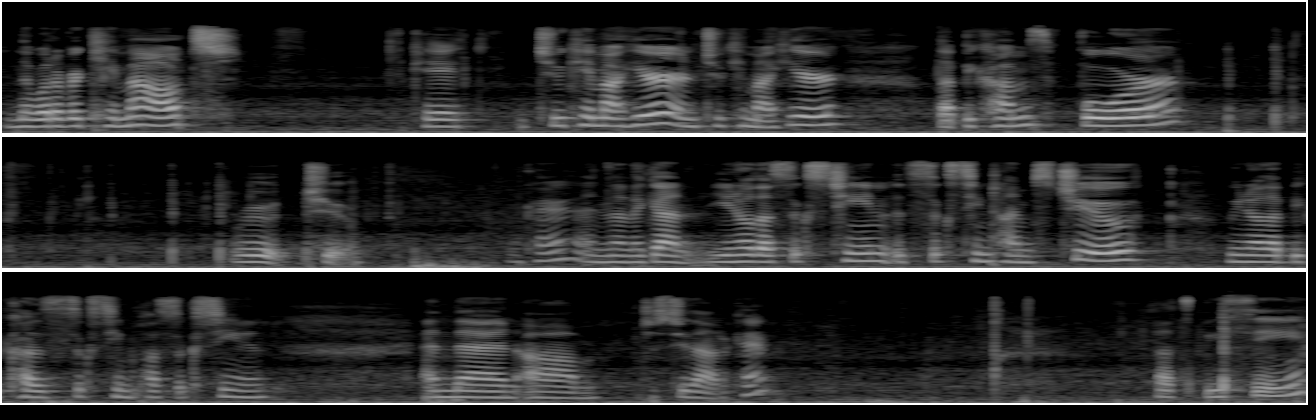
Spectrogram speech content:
And then whatever came out, okay, 2 came out here and 2 came out here, that becomes 4 root 2. Okay, and then again, you know that 16, it's 16 times 2. We know that because 16 plus 16. And then um, just do that, okay? That's BC.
